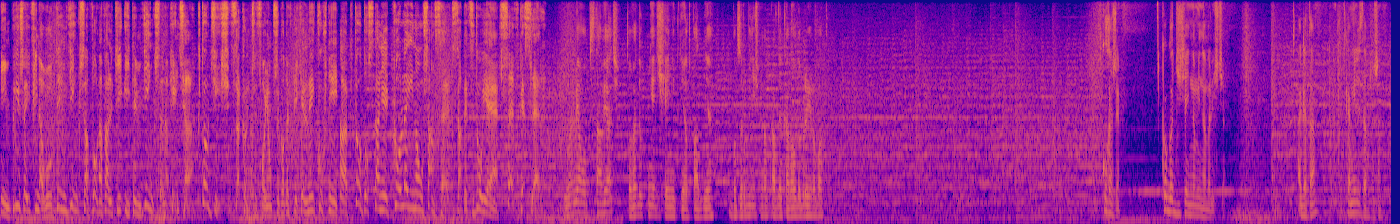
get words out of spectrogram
Im bliżej finału, tym większa wola walki i tym większe napięcia. Kto dziś zakończy swoją przygodę w piekielnej kuchni, a kto dostanie kolejną szansę, zadecyduje szef Gessler. Gdybym miał obstawiać, to według mnie dzisiaj nikt nie odpadnie, bo zrobiliśmy naprawdę kawał dobrej roboty. Kucharze, kogo dzisiaj nominowaliście? Agata? Kamil, zapraszam.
